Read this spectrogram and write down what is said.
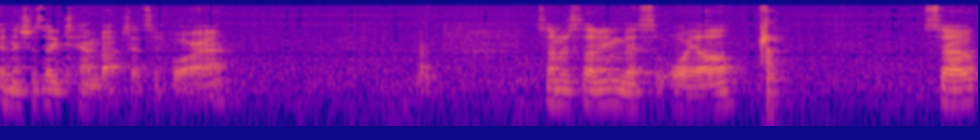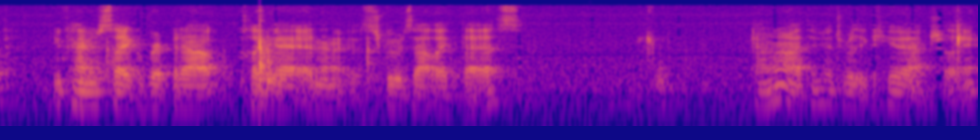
and it's just like 10 bucks at Sephora. So I'm just letting this oil soak. You kind of just like rip it out, click it, and then it screws out like this. I don't know, I think it's really cute actually.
